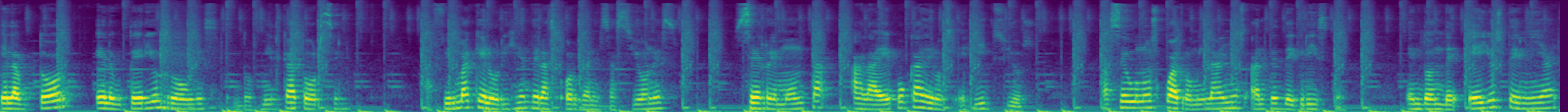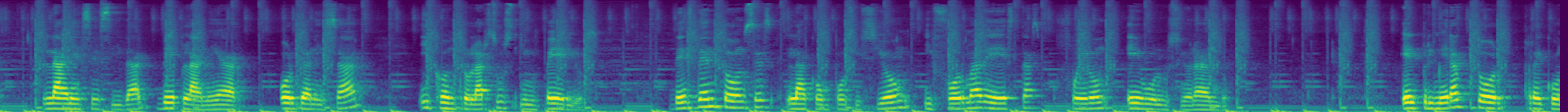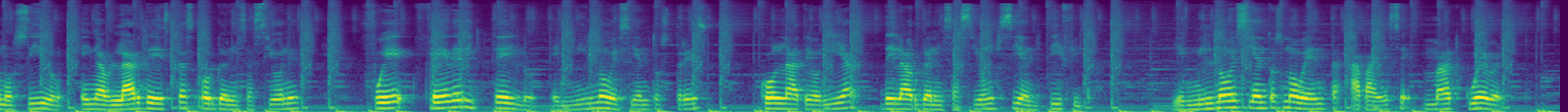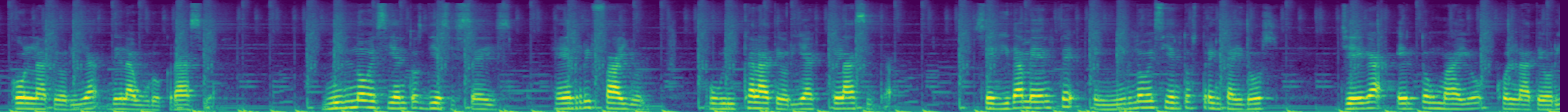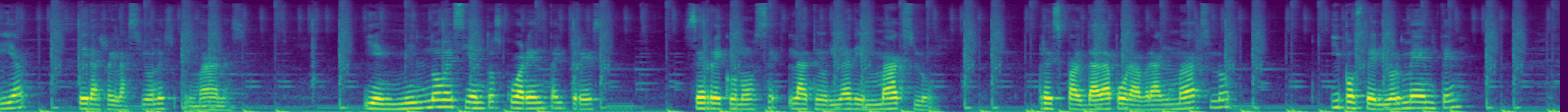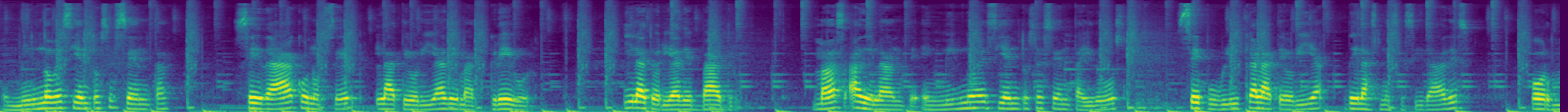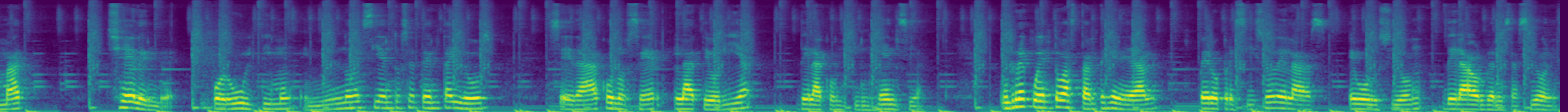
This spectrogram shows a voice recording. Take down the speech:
El autor Eleuterio Robles, en 2014, afirma que el origen de las organizaciones se remonta a la época de los egipcios, hace unos 4.000 años antes de Cristo, en donde ellos tenían la necesidad de planear, organizar y controlar sus imperios desde entonces, la composición y forma de estas fueron evolucionando. El primer autor reconocido en hablar de estas organizaciones fue Frederick Taylor en 1903 con la teoría de la organización científica. Y en 1990 aparece Matt Weber con la teoría de la burocracia. 1916 Henry Fayol publica la teoría clásica. Seguidamente, en 1932, llega Elton Mayo con la teoría de las relaciones humanas. Y en 1943 se reconoce la teoría de Maslow, respaldada por Abraham Maslow, y posteriormente, en 1960, se da a conocer la teoría de MacGregor y la teoría de Badru. Más adelante, en 1962, se publica la teoría de las necesidades por Matt Challenger. Por último, en 1972, se da a conocer la teoría de la contingencia. Un recuento bastante general, pero preciso de la evolución de las organizaciones.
